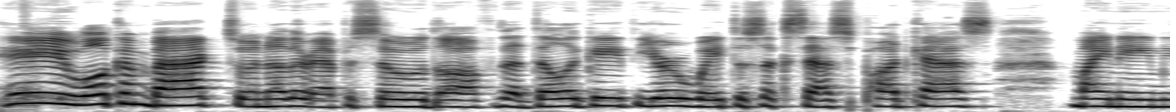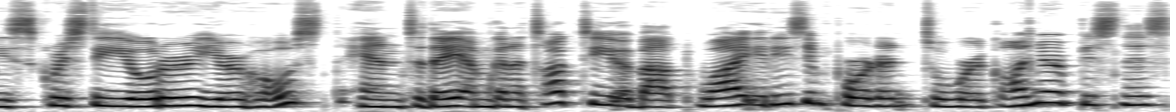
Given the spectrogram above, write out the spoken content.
Hey, welcome back to another episode of the Delegate Your Way to Success podcast. My name is Kristy Yoder, your host, and today I'm going to talk to you about why it is important to work on your business,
